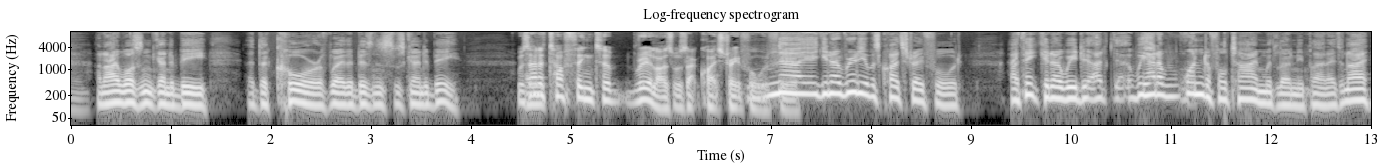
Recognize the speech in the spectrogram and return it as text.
mm. and I wasn't going to be at the core of where the business was going to be. Was that um, a tough thing to realise? Was that quite straightforward? No, you? you? know, really, it was quite straightforward. I think you know we uh, we had a wonderful time with Lonely Planet, and I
